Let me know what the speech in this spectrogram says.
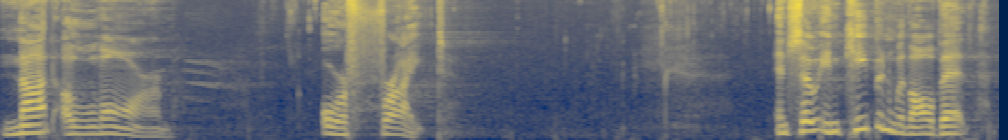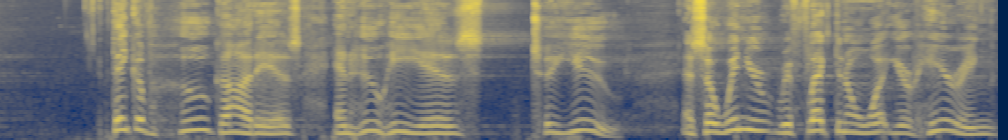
not alarm or fright? And so, in keeping with all that, Think of who God is and who He is to you. And so when you're reflecting on what you're hearing,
